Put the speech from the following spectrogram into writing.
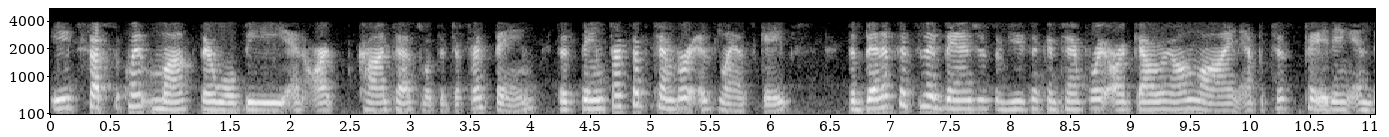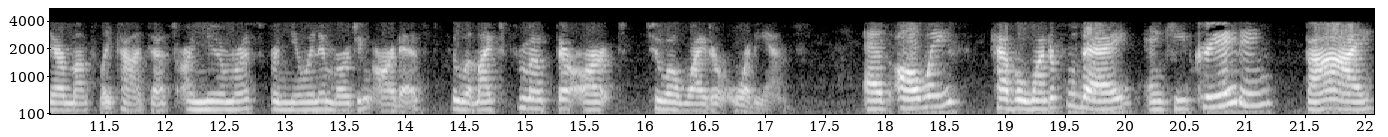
each subsequent month there will be an art contest with a different theme. The theme for September is landscapes. The benefits and advantages of using Contemporary Art Gallery online and participating in their monthly contest are numerous for new and emerging artists who would like to promote their art to a wider audience. As always, have a wonderful day and keep creating. Bye.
